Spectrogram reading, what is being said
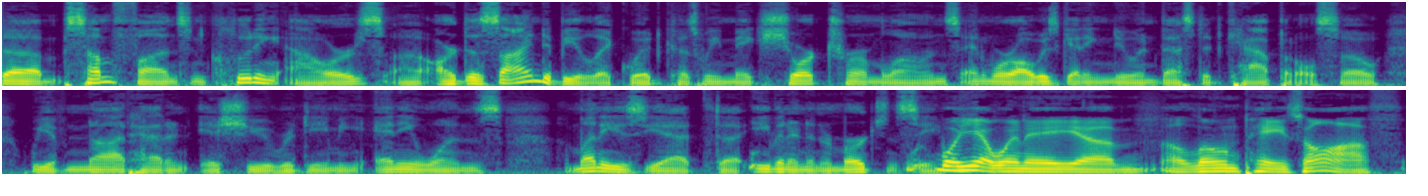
um, some funds, including ours, uh, are designed to be liquid because we make short-term loans and we're always getting new invested capital. So we have not had an issue redeeming anyone's monies yet, uh, even in an emergency. Well, yeah, when a um, a loan pays off,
